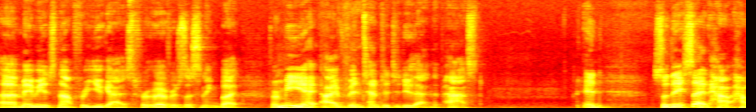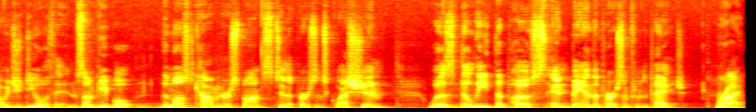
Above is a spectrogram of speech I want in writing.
Uh, maybe it's not for you guys, for whoever's listening, but for me, I've been tempted to do that in the past. And so they said, how, how would you deal with it? And some people, the most common response to the person's question was delete the posts and ban the person from the page. Right.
